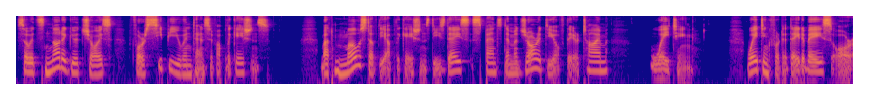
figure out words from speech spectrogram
so it's not a good choice for CPU intensive applications. But most of the applications these days spend the majority of their time waiting, waiting for the database or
